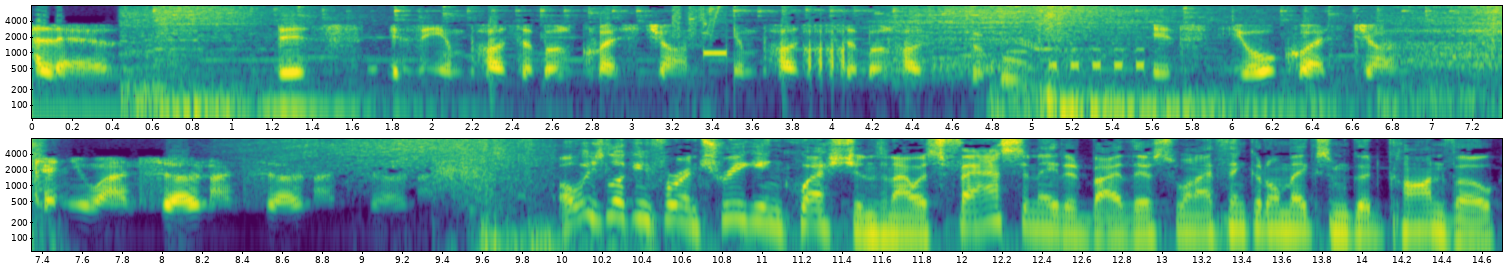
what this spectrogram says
Hello. This is the impossible question. Impossible. It's your question. Can you answer? Answer? Answer? Always looking for intriguing questions, and I was fascinated by this one. I think it'll make some good convo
